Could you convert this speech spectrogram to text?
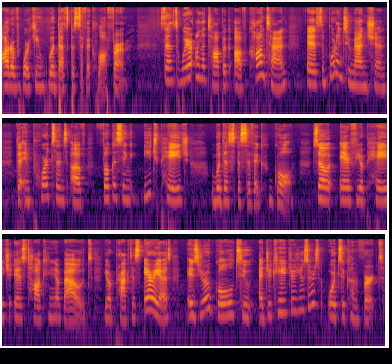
out of working with that specific law firm. Since we're on the topic of content, it's important to mention the importance of focusing each page with a specific goal. So, if your page is talking about your practice areas, is your goal to educate your users or to convert?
